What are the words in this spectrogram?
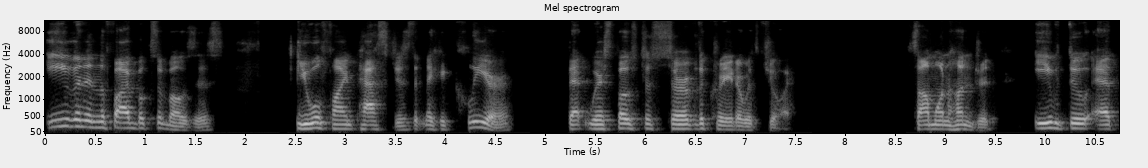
even in the five books of Moses, you will find passages that make it clear that we're supposed to serve the Creator with joy. Psalm 100, Ivdu et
